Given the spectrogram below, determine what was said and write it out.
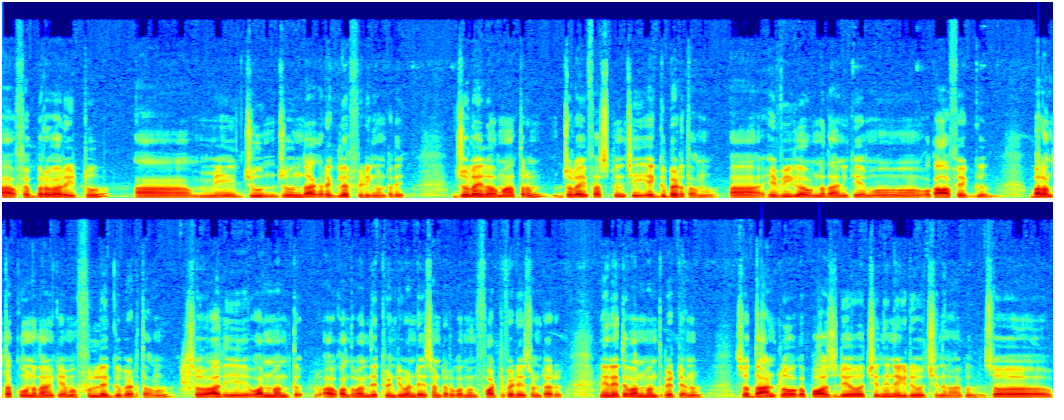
ఆ February to May June June దాకా రెగ్యులర్ ఫీడింగ్ ఉంటుంది. జూలైలో మాత్రం జూలై ఫస్ట్ నుంచి ఎగ్ పెడతాము. హెవీగా ఉన్నదానికేమో ఒక హాఫ్ ఎగ్ బలం తక్కువ ఉన్నదానికేమో ఫుల్ ఎగ్ పెడతాము. సో అది వన్ మంత్ కొంతమంది ట్వంటీ వన్ డేస్ అంటారు కొంతమంది ఫార్టీ ఫైవ్ డేస్ ఉంటారు. నేనైతే వన్ మంత్ పెట్టాను. సో దాంట్లో ఒక పాజిటివ్ వచ్చింది నెగిటివ్ వచ్చింది నాకు. సో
